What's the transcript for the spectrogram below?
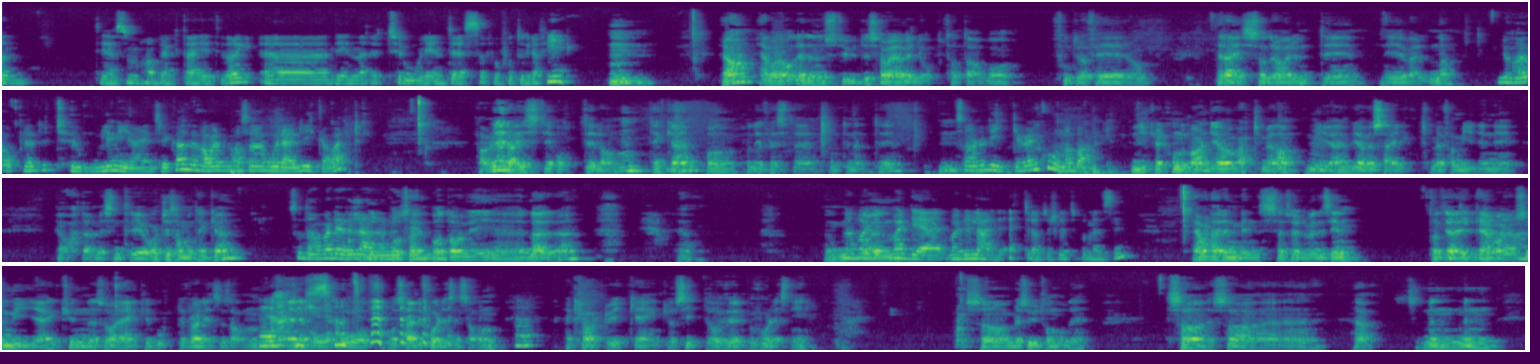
det som har brakt deg hit i dag. Eh, din utrolige interesse for fotografi. Mm. Ja, jeg var jo allerede under studiet så var jeg veldig opptatt av å fotografere og reise og dra rundt i, i verden, da. Du har jo opplevd utrolig mye, av. Du har, altså, hvor er det du ikke har vært? Jeg har vel reist i 80 land, tenker jeg, på, på de fleste kontinenter. Mm. Så har du likevel kone og barn. Likevel, kone og barn de har vært med da, mye. Vi har jo seilt med familien i ja, det er nesten tre år til sammen, tenker jeg. Så da var dere Bodd lærerne på seilbåt, da var vi eh, lærere. Ja. Men var, det, var, det, var du lærer etter at du sluttet på medisin? Jeg var lærer mens jeg studerte medisin. Jeg, jeg var jo så mye jeg kunne, så var jeg egentlig borte fra lesesalen. Ja, eller, og, og, og særlig forelesningssalen. Ja. Jeg klarte jo ikke egentlig å sitte og høre på forelesninger. Så jeg ble så utålmodig. Så, så eh, ja. Men, men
